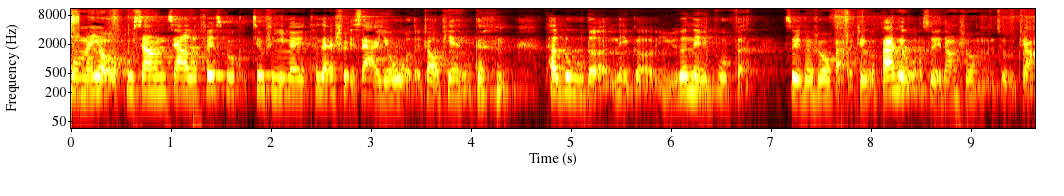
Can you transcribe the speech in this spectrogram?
我们有互相加了 Facebook，就是因为他在水下有我的照片跟他录的那个鱼的那一部分，所以他说把这个发给我，所以当时我们就这样，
